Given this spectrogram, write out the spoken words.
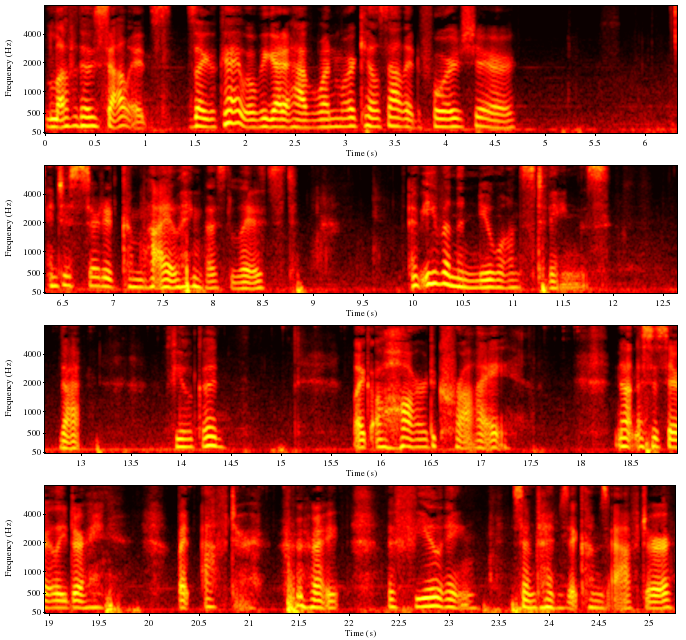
Love those salads. It's like, okay, well, we got to have one more kale salad for sure. And just started compiling this list of even the nuanced things that feel good. Like a hard cry, not necessarily during, but after, right? The feeling sometimes it comes after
